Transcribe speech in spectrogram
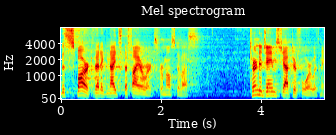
the spark that ignites the fireworks for most of us. Turn to James chapter 4 with me.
